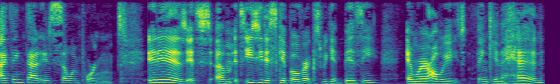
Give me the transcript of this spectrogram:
I think that is so important. It is. It's um, it's easy to skip over it because we get busy and we're always thinking ahead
